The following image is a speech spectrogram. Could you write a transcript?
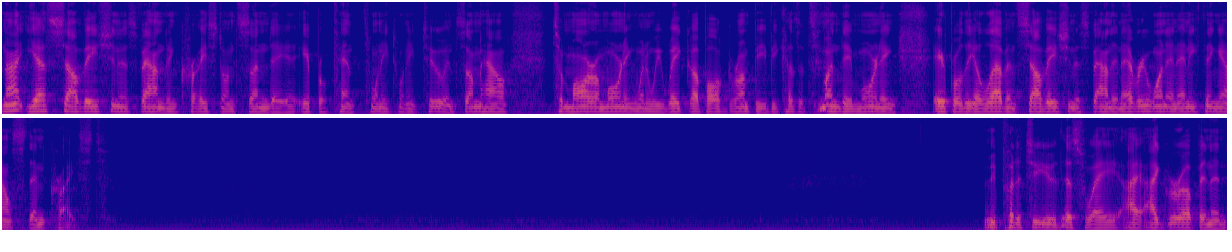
Not, yes, salvation is found in Christ on Sunday, April 10th, 2022, and somehow tomorrow morning when we wake up all grumpy because it's Monday morning, April the 11th, salvation is found in everyone and anything else than Christ. Let me put it to you this way I, I grew up in an,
